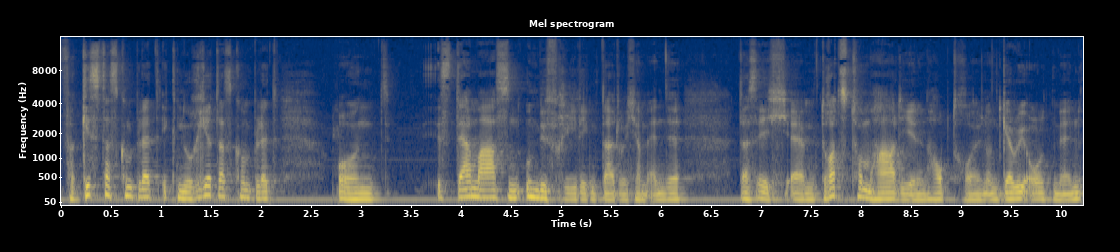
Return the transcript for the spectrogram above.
vergisst das komplett, ignoriert das komplett und ist dermaßen unbefriedigend dadurch am Ende, dass ich ähm, trotz Tom Hardy in den Hauptrollen und Gary Oldman äh,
